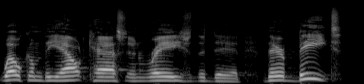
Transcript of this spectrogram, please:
welcomed the outcast, and raised the dead. Their beat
